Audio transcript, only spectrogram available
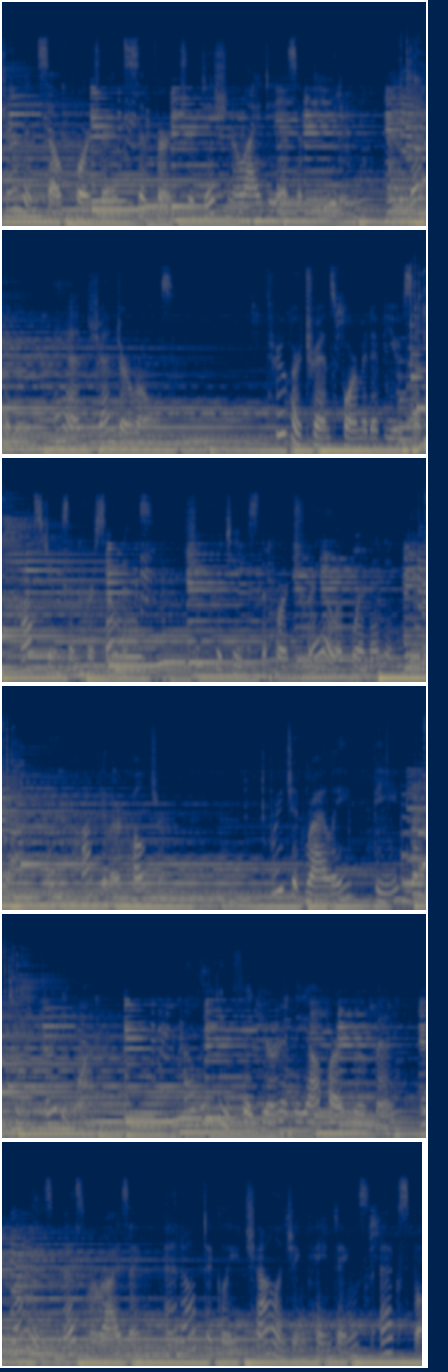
Sherman's self-portraits subvert traditional ideas of beauty, identity, and gender roles. Through her transformative use of costumes and personas, critiques the portrayal of women in media and popular culture. Bridget Riley, b. 1931. A leading figure in the op art movement, Riley's mesmerizing and optically challenging paintings expo.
